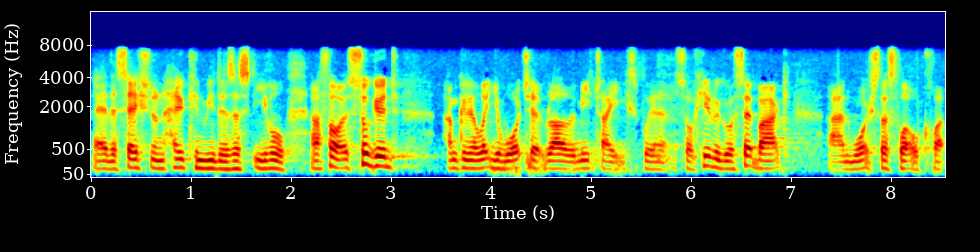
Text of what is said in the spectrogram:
uh, the session on how can we resist evil. And I thought it's so good, I'm going to let you watch it rather than me try to explain it. So here we go. Sit back and watch this little clip.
